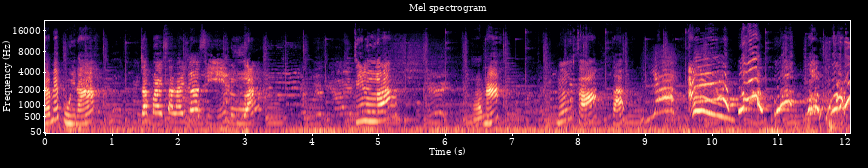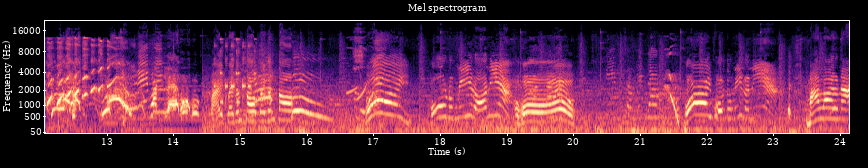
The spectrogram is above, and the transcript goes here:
แล้วแม่ปุ๋ยนะ จะไปสไลเดอร์สีเหลือง สีเหลืองพร้อมนะหนึ่งสองสามมันแล้วไปไปกันต่อไปกันต่อโอ้ยโผล่ตรงนี้เหรอเนี่ยโอ้โหโอ้ยโผล่ตรงนี้เหรอเนี่ยมาลอยแล้วนะ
